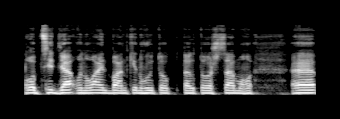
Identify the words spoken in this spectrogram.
опцій для онлайн-банкінгу і то, та, того ж самого. Е,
